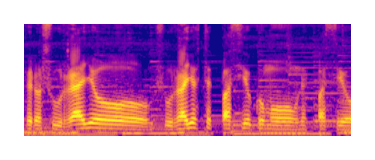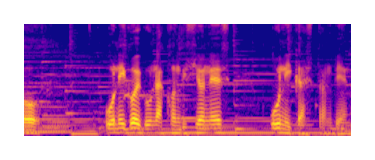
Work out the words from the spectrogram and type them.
pero subrayo, subrayo este espacio como un espacio único y con unas condiciones únicas también.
